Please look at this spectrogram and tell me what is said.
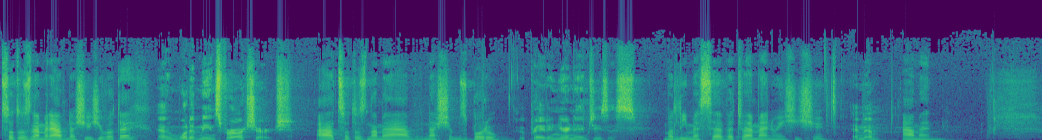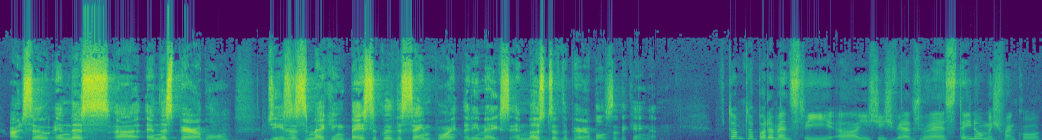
Co to znamená v našich životech and what it means for our church. a co to znamená v našem sboru. We pray it in your name, Jesus. Modlíme se ve tvé jménu Ježíši. Amen. Amen. All right, so in this, uh, in this parable, Jesus is making basically the same point that he makes in most of the parables of the kingdom. V tomto podobenství eh, Ježíš vyjadřuje stejnou myšlenku,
